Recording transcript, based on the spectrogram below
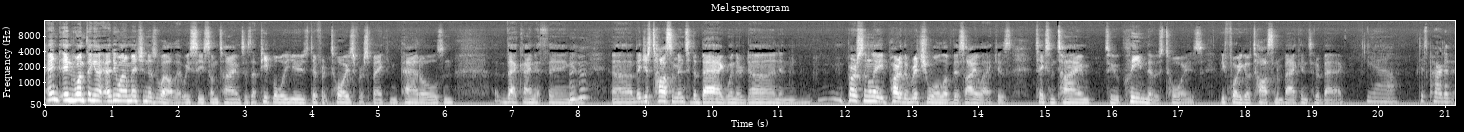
and and one thing I, I do want to mention as well that we see sometimes is that people will use different toys for spanking paddles and that kind of thing. And, uh, they just toss them into the bag when they're done. And personally, part of the ritual of this I like is take some time to clean those toys before you go tossing them back into the bag. Yeah, just part of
